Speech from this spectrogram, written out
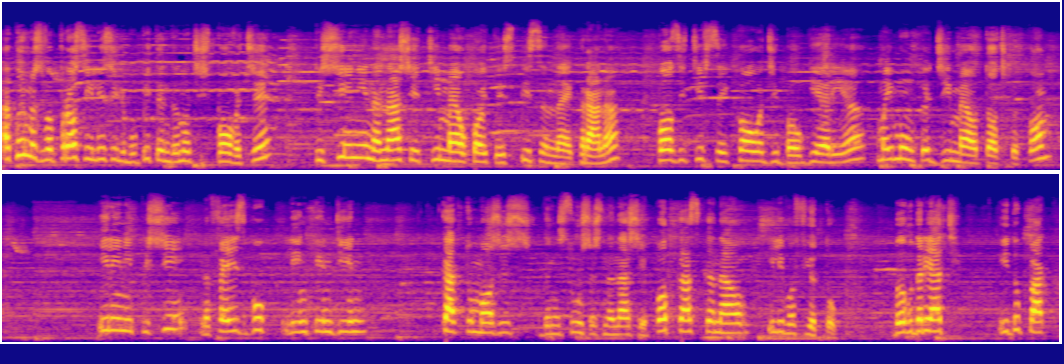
Ако имаш въпроси или си любопитен да научиш повече, пиши ни на нашия имейл, който е изписан на екрана Positive Psychology Bulgaria, maimunka.gmail.com или ни пиши на Facebook, LinkedIn, както можеш да ни слушаш на нашия подкаст канал или в YouTube. Благодаря ти и до пак!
